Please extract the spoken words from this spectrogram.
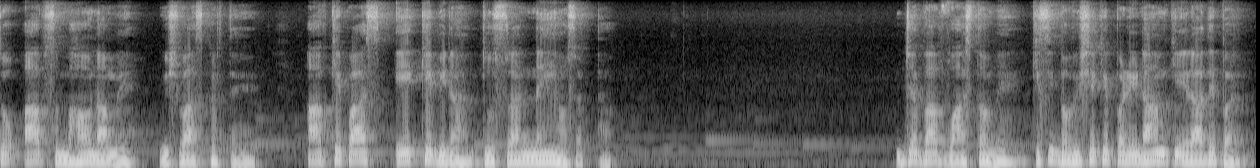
तो आप संभावना में विश्वास करते हैं। आपके पास एक के बिना दूसरा नहीं हो सकता। जब आप वास्तव में किसी भविष्य के परिणाम के इरादे पर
